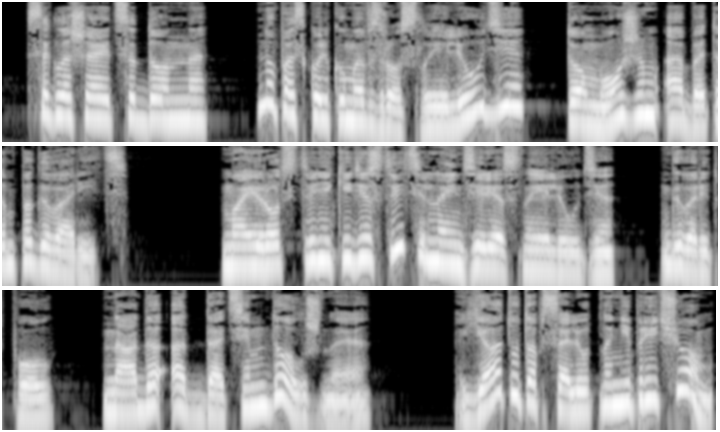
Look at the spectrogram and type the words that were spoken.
— соглашается Донна. «но поскольку мы взрослые люди, то можем об этом поговорить». «Мои родственники действительно интересные люди», — говорит Пол. «Надо отдать им должное. Я тут абсолютно ни при чем,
